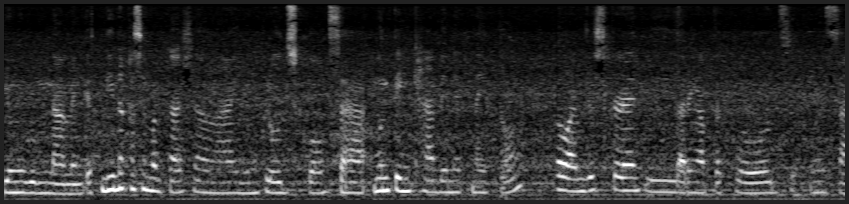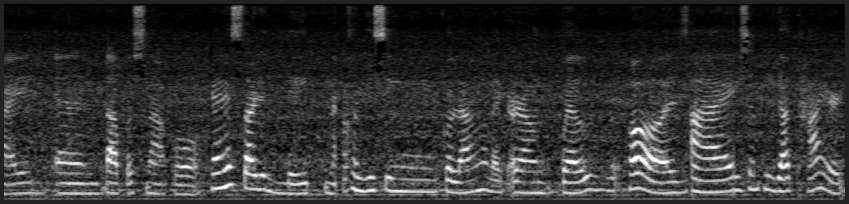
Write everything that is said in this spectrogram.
yung room namin. Kasi hindi na kasi magkasya nga yung clothes ko sa munting cabinet na ito. So, I'm just currently setting up the clothes inside and tapos na ako. Kinda started late na. Kakagising ko lang like around 12 because I recently got tired.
